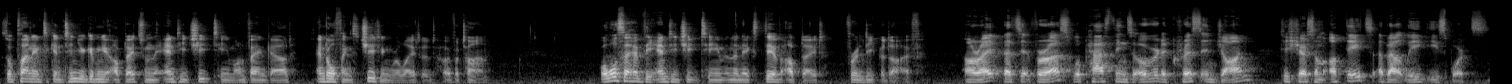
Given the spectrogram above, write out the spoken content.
so we're planning to continue giving you updates from the anti-cheat team on Vanguard, and all things cheating related over time. We'll also have the anti-cheat team in the next dev update for a deeper dive. All right, that's it for us. We'll pass things over to Chris and John to share some updates about League Esports.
